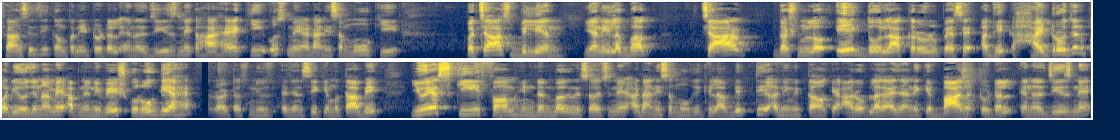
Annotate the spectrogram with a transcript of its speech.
फ्रांसीसी कंपनी टोटल एनर्जीज ने कहा है कि उसने अडानी समूह की 50 बिलियन यानी लगभग चार दशमलव एक दो लाख करोड़ रुपए से अधिक हाइड्रोजन परियोजना में अपने निवेश को रोक दिया है। रॉयटर्स न्यूज़ एजेंसी के मुताबिक यूएस की फर्म हिंडनबर्ग रिसर्च ने अडानी समूह के खिलाफ वित्तीय अनियमितताओं के आरोप लगाए जाने के बाद टोटल एनर्जीज ने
